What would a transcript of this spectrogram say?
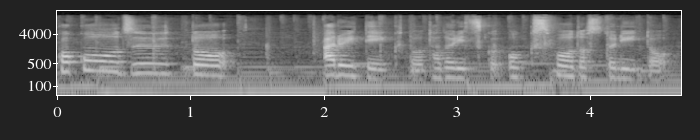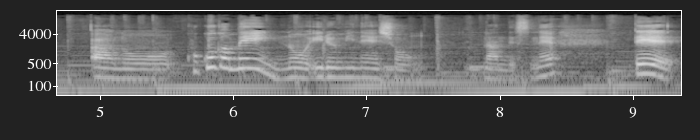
ここをずっと歩いていくとたどり着くオックスフォードストリート。あのここがメインのイルミネーションなんですね。で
